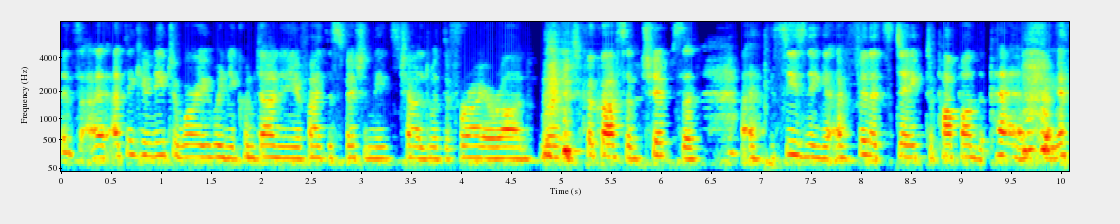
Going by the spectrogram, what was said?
It's. I, I think you need to worry when you come down and you find the special needs child with the fryer on, ready to cook off some chips and uh, seasoning a fillet steak to pop on the pan.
